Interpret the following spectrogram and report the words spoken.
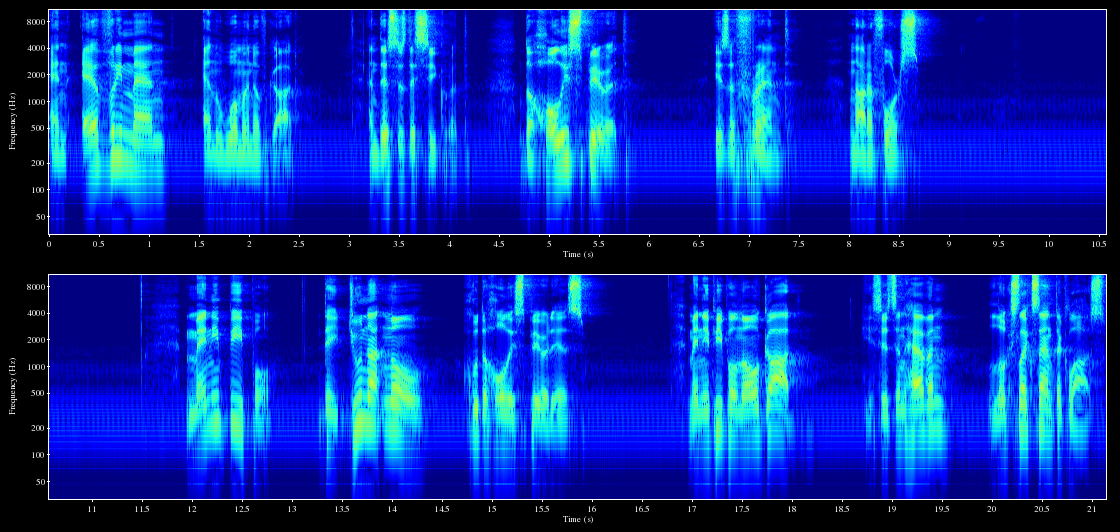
and every man and woman of God. And this is the secret the Holy Spirit is a friend, not a force. Many people they do not know who the Holy Spirit is. Many people know God. He sits in heaven, looks like Santa Claus.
